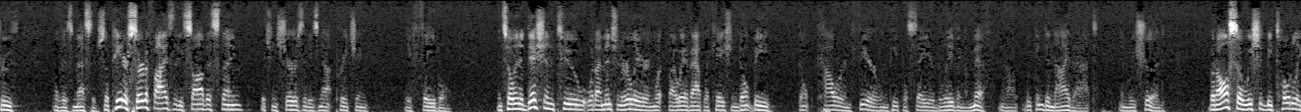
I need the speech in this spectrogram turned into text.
truth of his message. So Peter certifies that he saw this thing, which ensures that he's not preaching a fable. And so, in addition to what I mentioned earlier, and what by way of application, don't be, don't cower in fear when people say you're believing a myth. You know, we can deny that, and we should. But also, we should be totally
